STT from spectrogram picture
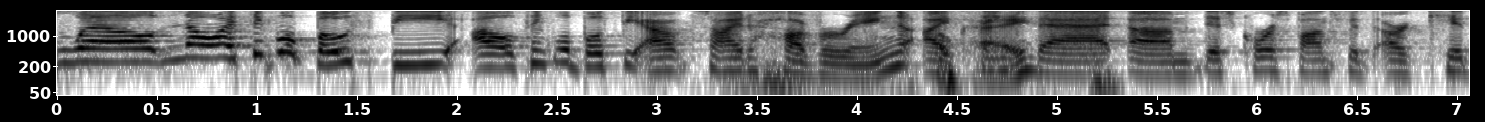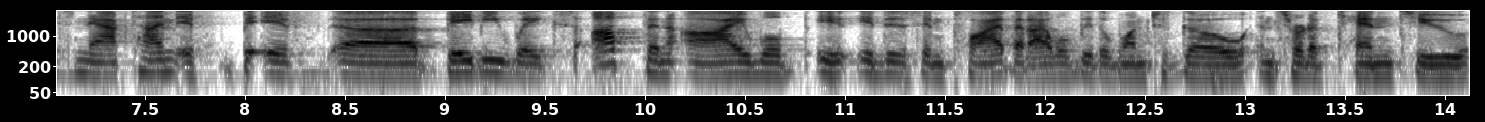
Well, no, I think we'll both be. I'll think we'll both be outside hovering. I Okay. think that um, this corresponds with our kids' nap time. If if uh, baby wakes up, then I will. It, it is implied that I will be the one to go and sort of tend to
